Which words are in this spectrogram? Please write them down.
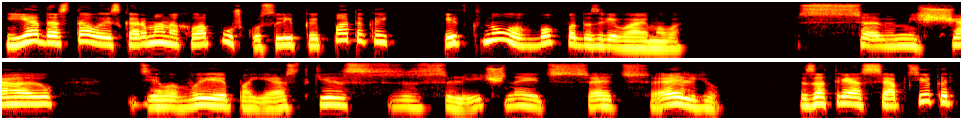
Я достала из кармана хлопушку с липкой патокой и ткнула в бок подозреваемого. Совмещаю деловые поездки с, с личной целью. Затрясся аптекарь,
